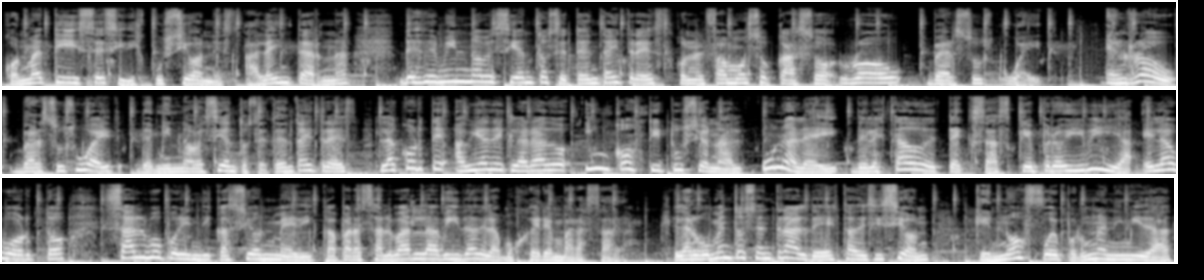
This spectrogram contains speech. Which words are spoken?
con matices y discusiones a la interna desde 1973 con el famoso caso Roe versus Wade. En Roe versus Wade de 1973, la Corte había declarado inconstitucional una ley del estado de Texas que prohibía el aborto salvo por indicación médica para salvar la vida de la mujer embarazada. El argumento central de esta decisión, que no fue por unanimidad,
